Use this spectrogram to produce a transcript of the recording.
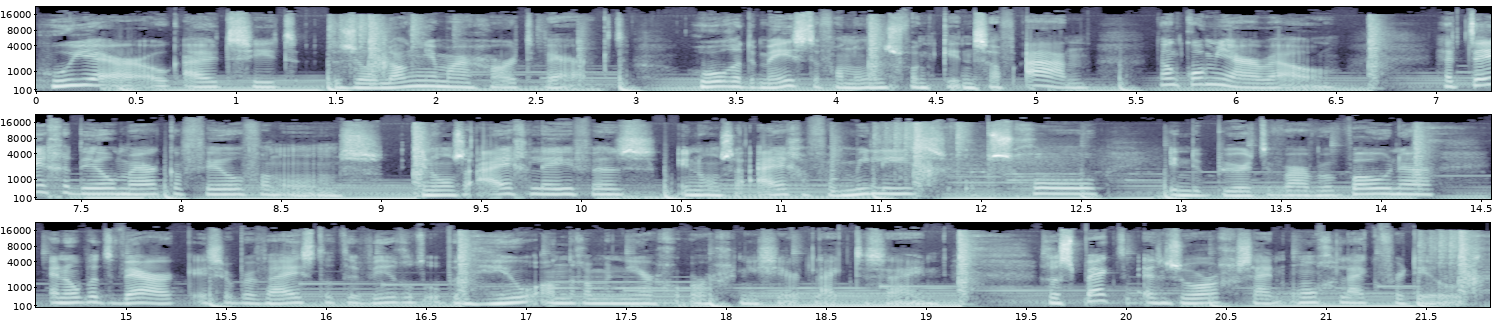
hoe je er ook uitziet, zolang je maar hard werkt, horen de meeste van ons van kinds af aan. Dan kom je er wel. Het tegendeel merken veel van ons. In onze eigen levens, in onze eigen families, op school, in de buurten waar we wonen en op het werk is er bewijs dat de wereld op een heel andere manier georganiseerd lijkt te zijn. Respect en zorg zijn ongelijk verdeeld.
